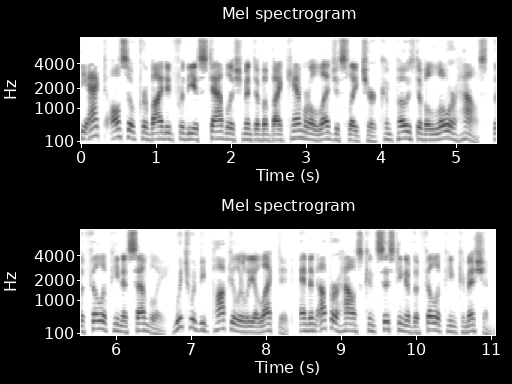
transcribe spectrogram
The act also provided for the establishment of a bicameral legislature composed of a lower house, the Philippine Assembly, which would be popularly elected, and an upper house consisting of the Philippine Commission.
